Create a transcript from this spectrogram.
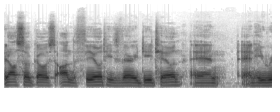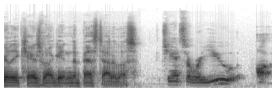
it also goes on the field. He's very detailed, and and he really cares about getting the best out of us. Chancellor, were you uh,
